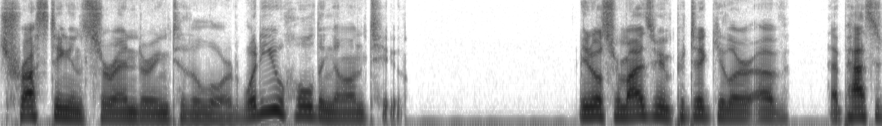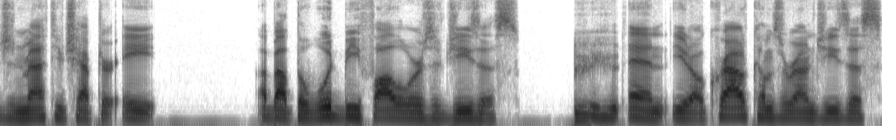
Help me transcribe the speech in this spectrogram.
trusting and surrendering to the Lord? What are you holding on to? You know, this reminds me in particular of a passage in Matthew chapter 8 about the would be followers of Jesus. and, you know, a crowd comes around Jesus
